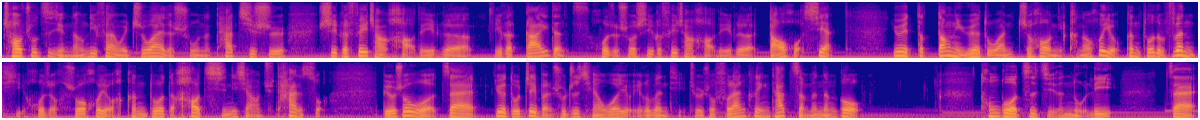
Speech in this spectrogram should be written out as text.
超出自己能力范围之外的书呢，它其实是一个非常好的一个一个 guidance，或者说是一个非常好的一个导火线。因为当当你阅读完之后，你可能会有更多的问题，或者说会有更多的好奇，你想要去探索。比如说我在阅读这本书之前，我有一个问题，就是说富兰克林他怎么能够通过自己的努力，在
